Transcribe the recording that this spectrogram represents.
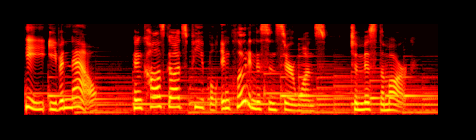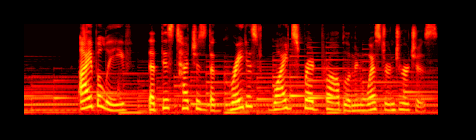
He, even now, can cause God's people, including the sincere ones, to miss the mark. I believe that this touches the greatest widespread problem in Western churches.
